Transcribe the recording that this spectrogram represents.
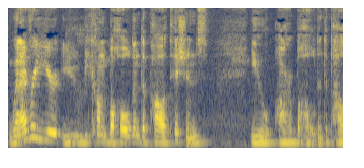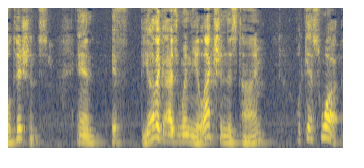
whenever you you become beholden to politicians you are beholden to politicians and if the other guys win the election this time well guess what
